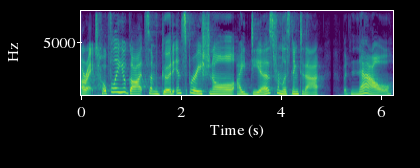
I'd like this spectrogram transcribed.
All right, hopefully you got some good inspirational ideas from listening to that. But now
